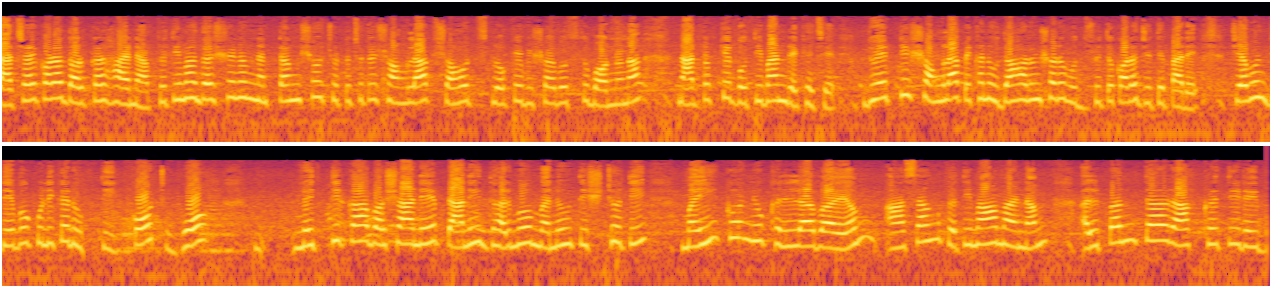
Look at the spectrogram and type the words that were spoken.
যাচাই করার দরকার হয় না। প্রতিমা দর্শনম নাট্যাংশ, ছোট ছোট সংলাপ, সহজ শ্লোকে বিষয়বস্তু, বর্ণনা, নাটককে গতিবান রেখেছে। দু একটি সংলাপ এখানে উদাহরণস্বরূপ উদ্ধৃত করা যেতে পারে। যেমন দেবকুলিকার উক্তি কোট ভো নৈতিকাবসানে প্রাণী ধর্ম মনু তিষ্ঠতি ময়িকনুখল্লবয়ম আসাং প্রতিমামানম অল্পন্তরাকৃতিরেব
